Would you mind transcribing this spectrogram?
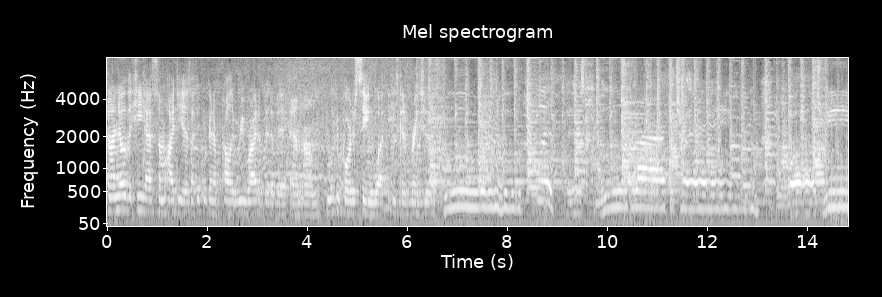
and I know that he has some ideas. I think we're gonna probably rewrite a bit of it, and um, I'm looking forward to seeing what he's gonna bring to train. Watch me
